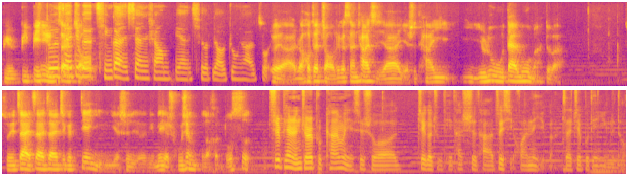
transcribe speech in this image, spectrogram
比如毕毕竟就是在这个情感线上边起了比较重要的作用。对啊，然后再找这个三叉戟啊，也是他一一路带路嘛，对吧？所以在在在这个电影也是里面也出现了很多次。制片人 Jerry Bruckheimer 也是说，这个主题他是他最喜欢的一个，在这部电影里头。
